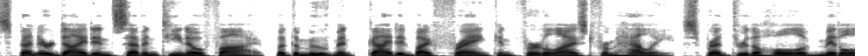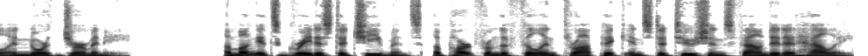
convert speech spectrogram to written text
Spener died in 1705, but the movement, guided by Francke and fertilized from Halle, spread through the whole of Middle and North Germany. Among its greatest achievements, apart from the philanthropic institutions founded at Halle,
